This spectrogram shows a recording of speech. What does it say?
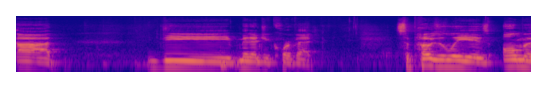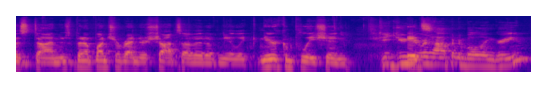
uh, the mid-engine Corvette supposedly is almost done. There's been a bunch of render shots of it of nearly near completion. Did you hear It's- what happened in Bowling Green?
